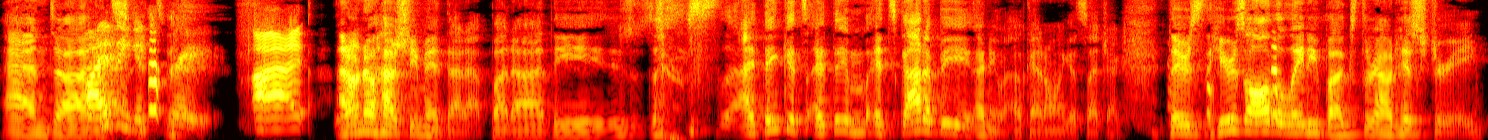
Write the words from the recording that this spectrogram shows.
And uh, I think it's great. I I don't know how she made that up, but uh, the I think it's I think it's got to be anyway. Okay, I don't want to get sidetracked. There's here's all the ladybugs throughout history.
